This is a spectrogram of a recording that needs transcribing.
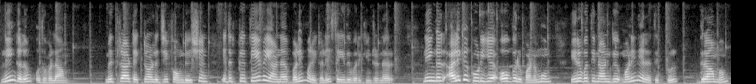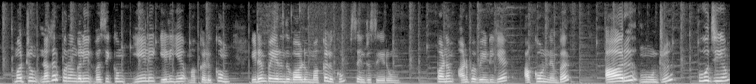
நீங்களும் உதவலாம். மித்ரா டெக்னாலஜி ஃபவுண்டேஷன் இதற்கு தேவையான வழிமுறைகளை செய்து வருகின்றனர். நீங்கள் அளிக்கக்கூடிய ஒவ்வொரு பணமும் இருபத்தி நான்கு மணி நேரத்திற்குள் கிராமம் மற்றும் நகர்ப்புறங்களில் வசிக்கும் ஏழை எளிய மக்களுக்கும் இடம்பெயர்ந்து வாழும் மக்களுக்கும் சென்று சேரும். பணம் அனுப்ப வேண்டிய அக்கவுண்ட் நம்பர் ஆறு மூன்று பூஜ்ஜியம்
